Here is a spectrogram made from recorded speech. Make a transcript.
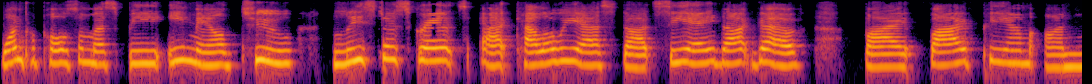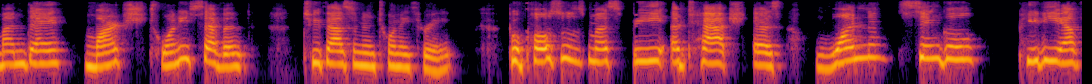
One proposal must be emailed to listosgrants at caloes.ca.gov by 5 p.m. on Monday, March 27th, 2023. Proposals must be attached as one single PDF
